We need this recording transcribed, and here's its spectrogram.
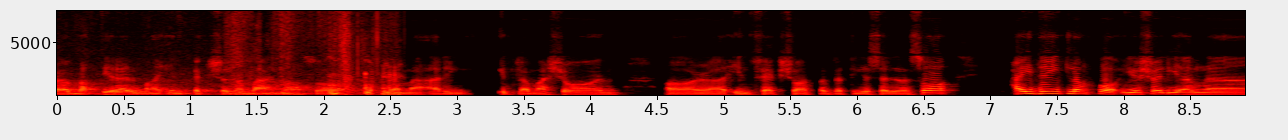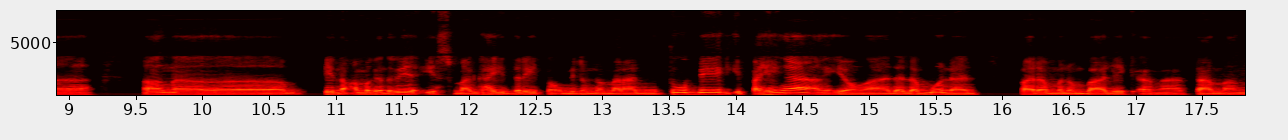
ah, bacterial mga infection naman. No? So, maaring inflammation or ah, infection pagdating sa lalamunan. So, hydrate lang po. Usually ang ah, ang uh, pinakamaganda gawin is mag-hydrate, no? uminom ng maraming tubig, ipahinga ang iyong ah, lalamunan para manumbalik ang ah, tamang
